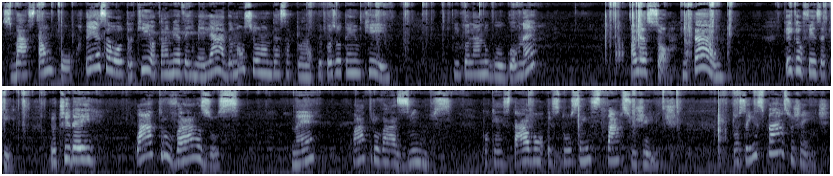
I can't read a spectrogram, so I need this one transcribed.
desbastar um pouco. Tem essa outra aqui, ó, aquela minha avermelhada. Eu não sei o nome dessa planta. Depois eu tenho que tem que olhar no Google, né? Olha só. Então, o que que eu fiz aqui? Eu tirei quatro vasos, né? Quatro vasinhos. Porque estavam, estou sem espaço, gente. Estou sem espaço, gente.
